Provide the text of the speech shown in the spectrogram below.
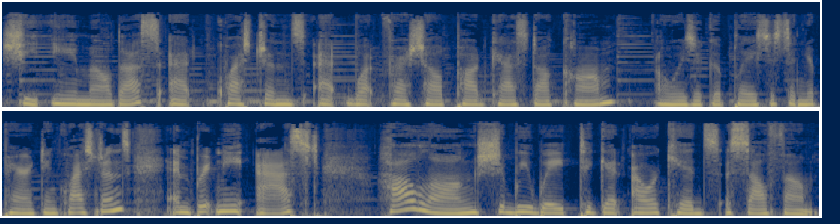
She emailed us at questions at whatfreshhellpodcast.com. Always a good place to send your parenting questions. And Brittany asked, how long should we wait to get our kids a cell phone?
